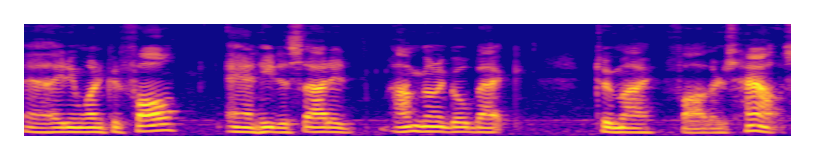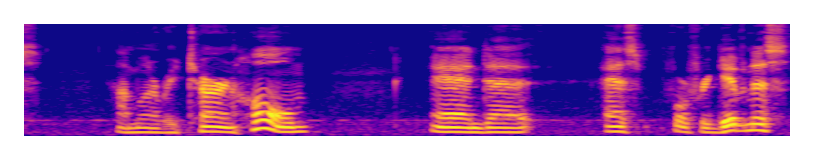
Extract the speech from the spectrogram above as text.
uh, anyone could fall. And he decided, I'm going to go back to my father's house. I'm going to return home and uh, ask for forgiveness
